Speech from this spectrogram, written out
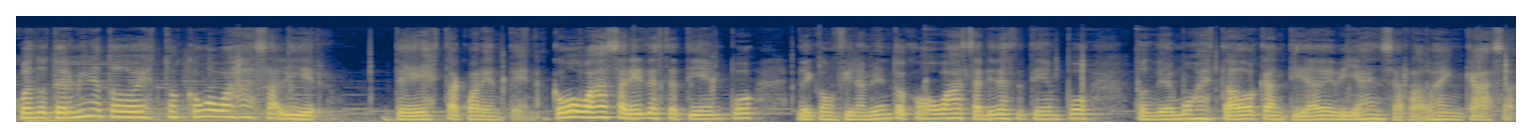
cuando termine todo esto, ¿cómo vas a salir? de esta cuarentena? ¿Cómo vas a salir de este tiempo de confinamiento? ¿Cómo vas a salir de este tiempo donde hemos estado cantidad de días encerrados en casa?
